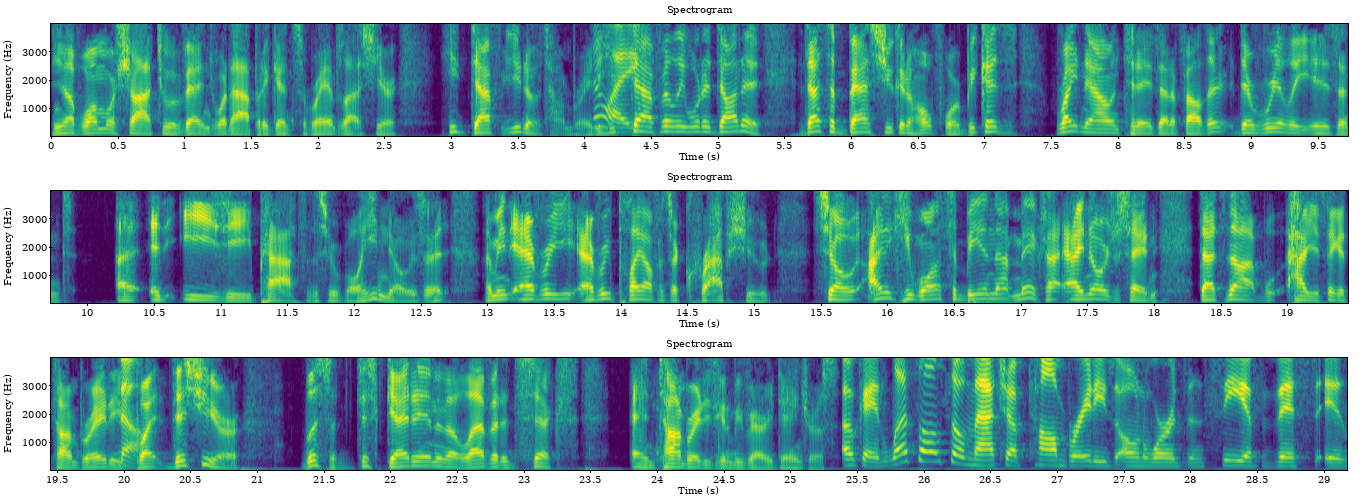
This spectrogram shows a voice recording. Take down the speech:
and you have one more shot to avenge what happened against the Rams last year. He definitely, you know, Tom Brady, No, he I- definitely would have done it. That's the best you can hope for because right now in today's NFL, there there really isn't a, an easy path to the Super Bowl. He knows it. I mean, every every playoff is a crapshoot. So I think he wants to be in that mix. I, I know what you're saying. That's not how you think of Tom Brady, No. but this year, listen, just get in at 11 and six, and Tom Brady's going to be very dangerous. Okay, let's also match up Tom Brady's own words and see if this is,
